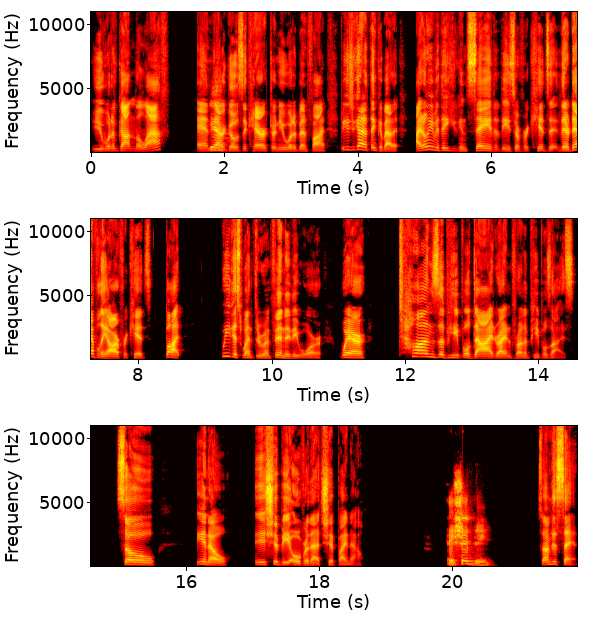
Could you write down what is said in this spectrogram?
You would have gotten the laugh and Yeah. there goes the character and you would have been fine. Because you got to think about it. I don't even think you can say that these are for kids. There definitely are for kids. But we just went through Infinity War where tons of people died right in front of people's eyes. So, you know, you should be over that shit by now. they should be. So I'm just saying,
